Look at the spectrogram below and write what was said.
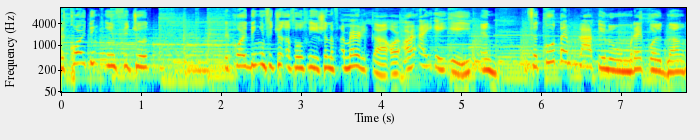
Recording Institute Recording Institute Association of America or RIAA and sa 2-time platinum record ng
